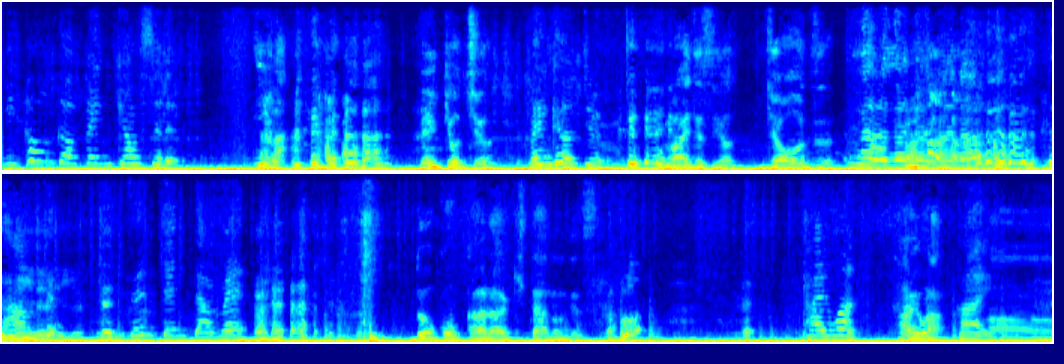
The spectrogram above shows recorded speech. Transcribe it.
日本語勉強する。今。勉強中？勉強中。うまいですよ上手 No no no no no。ダいいえいいメ。全然ダメ。どこから来たのですか？台湾。台湾はいあ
